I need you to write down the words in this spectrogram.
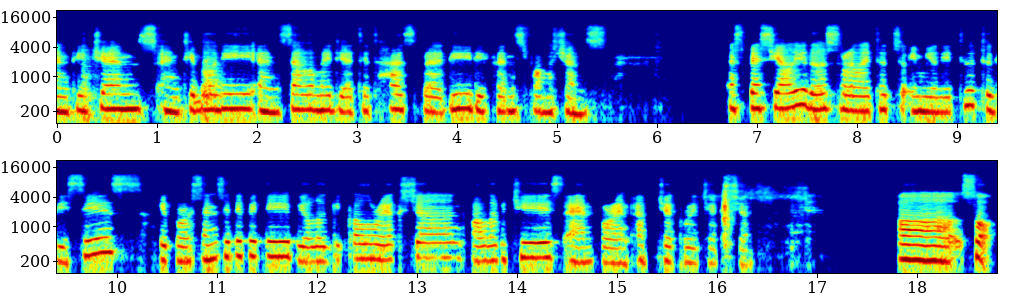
antigens, antibody, and cell-mediated host body defense functions, especially those related to immunity to disease, hypersensitivity, biological reaction, allergies, and foreign object rejection. Uh, so,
